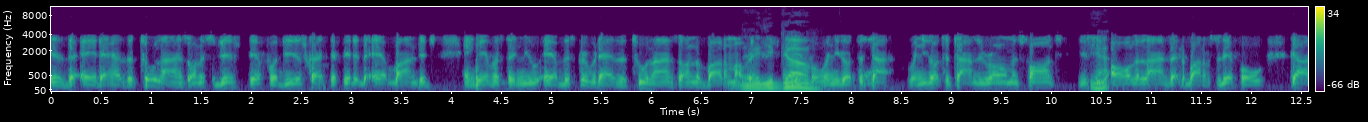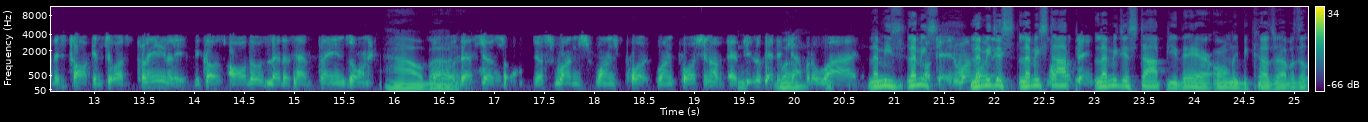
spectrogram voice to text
is the A that has the two lines on it. So just therefore, Jesus Christ defeated the A of bondage and gave us the new A of the Spirit that has the two lines on the bottom of there it. There you go. But when you go to time, when you go to Times New Roman fonts, you see yeah. all the lines at the bottom. So therefore, God is talking to us plainly because all those letters have planes on it. How about so it? That's just just one one one portion of it. If you look at the well, capital Y, let me let me okay, let me just let me stop let me just stop you there only because that was a,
